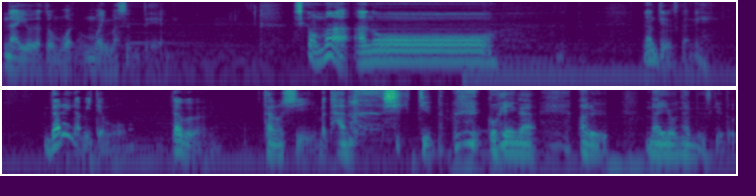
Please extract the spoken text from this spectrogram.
内容だと思思いますんでしかもまああの何て言うんですかね。誰が見ても多分楽しい、まあ、楽しいっていうと 語弊がある内容なんですけど、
